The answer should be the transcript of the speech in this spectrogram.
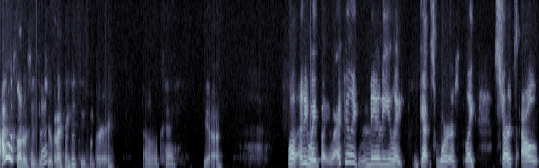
I always thought it was season Okay. two, but I think it's season three. Oh, okay. Yeah. Well, anyway, but I feel like Manny like gets worse. Like starts out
